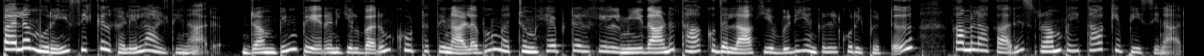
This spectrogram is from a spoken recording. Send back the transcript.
பல முறை சிக்கல்களில் ஆழ்த்தினார். ட்ரம்பின் பேரணியில் வரும் கூட்டத்தின் அளவு மற்றும் ஹெப்டல் ஹில் மீதான தாக்குதல் ஆகிய விடயங்கள் குறிப்பிட்டு கமலா ஹாரிஸ் ட்ரம்பை தாக்கி பேசினார்.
